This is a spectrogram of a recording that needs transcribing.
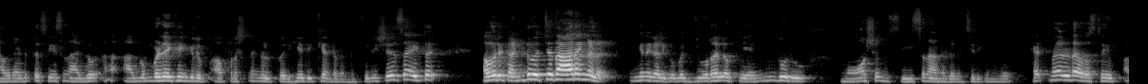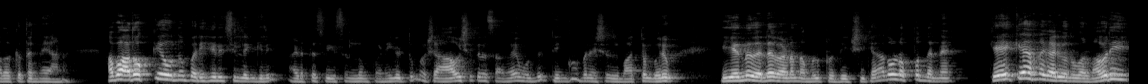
അവരടുത്ത സീസൺ ആകു ആകുമ്പോഴേക്കെങ്കിലും ആ പ്രശ്നങ്ങൾ പരിഹരിക്കേണ്ടതുണ്ട്. ഫിനിഷേഴ്സായിട്ട് അവർ കണ്ടുവച്ച താരങ്ങൾ ഇങ്ങനെ കളിക്കും. ഇപ്പോൾ ജുറലൊക്കെ എന്തൊരു മോശം സീസണാണ് കളിച്ചിരിക്കുന്നത്. ഹെഡ്മേറുടെ അവസ്ഥയും അതൊക്കെ തന്നെയാണ്. അപ്പോൾ അതൊക്കെ ഒന്നും പരിഹരിച്ചില്ലെങ്കിൽ അടുത്ത സീസണിലും പണി കിട്ടും. പക്ഷേ ആവശ്യത്തിന് സമയമുണ്ട്. ടീം കോമ്പിനേഷനിൽ മാറ്റം വരും എന്ന് തന്നെ വേണം നമ്മൾ പ്രതീക്ഷിക്കാൻ. അതോടൊപ്പം തന്നെ കെ കെ ആറിന്റെ കാര്യം ഒന്ന് പറഞ്ഞു അവർ ഈ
